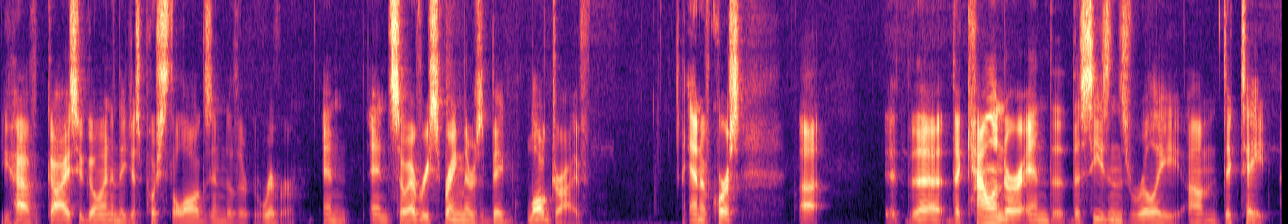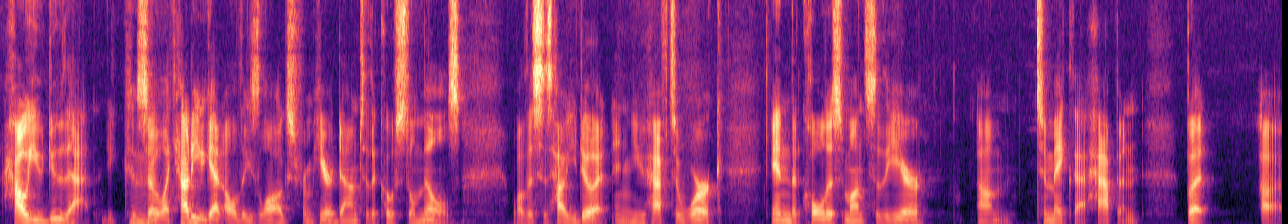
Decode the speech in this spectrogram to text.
you have guys who go in and they just push the logs into the river. And and so every spring there's a big log drive. And of course uh, the the calendar and the, the seasons really um, dictate how you do that. Mm. so like how do you get all these logs from here down to the coastal mills? Well this is how you do it. And you have to work in the coldest months of the year um, to make that happen. But uh,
